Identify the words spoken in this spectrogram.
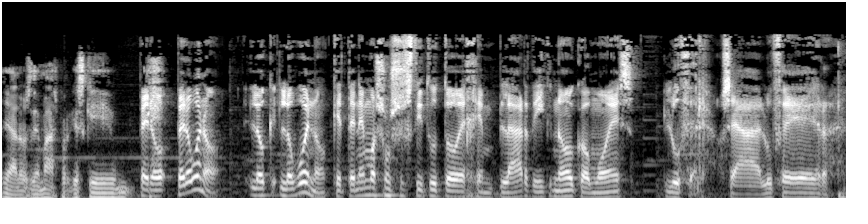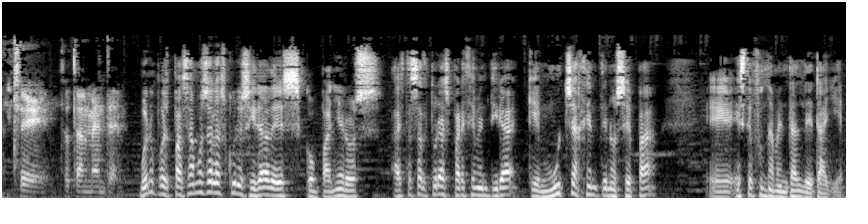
y a los demás, porque es que Pero, pero bueno, lo bueno, que tenemos un sustituto ejemplar, digno, como es Luther. O sea, Luther... Sí, totalmente. Bueno, pues pasamos a las curiosidades, compañeros. A estas alturas parece mentira que mucha gente no sepa eh, este fundamental detalle.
